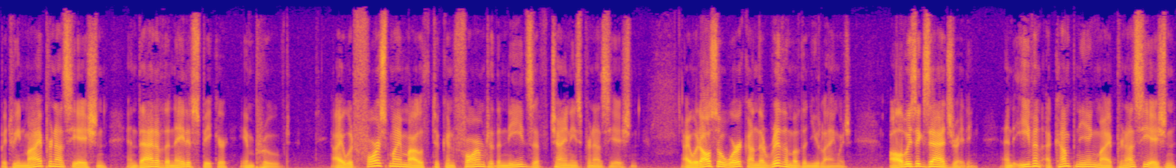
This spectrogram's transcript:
between my pronunciation and that of the native speaker improved. I would force my mouth to conform to the needs of Chinese pronunciation. I would also work on the rhythm of the new language, always exaggerating and even accompanying my pronunciation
